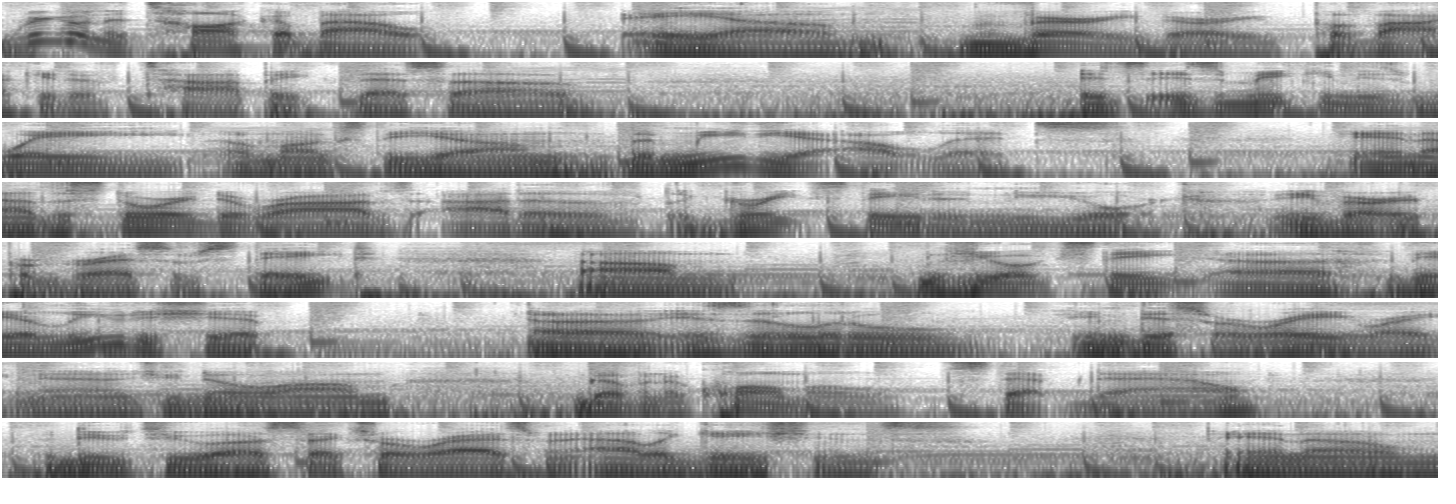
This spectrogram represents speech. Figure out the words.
we're going to talk about a um, very, very provocative topic that's uh, it's, making its way amongst the um, the media outlets. And uh, the story derives out of the great state of New York, a very progressive state. Um, New York State, uh, their leadership uh, is a little in disarray right now. As you know, um, Governor Cuomo stepped down due to uh, sexual harassment allegations. And um,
